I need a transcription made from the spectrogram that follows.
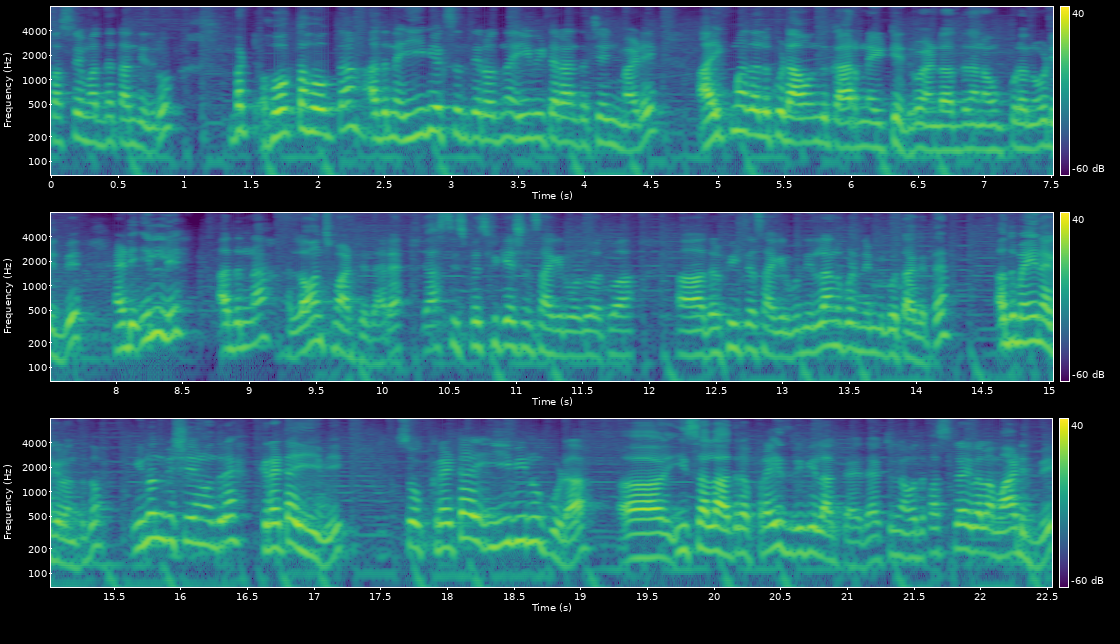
ಫಸ್ಟ್ ಟೈಮ್ ಅದನ್ನ ತಂದಿದ್ರು. ಬಟ್ ಹೋಗ್ತಾ ಹೋಗ್ತಾ ಅದನ್ನ ಇ ವಿ ಎಕ್ಸ್ ಅಂತ ಇರೋದನ್ನ ಇ ವಿಟರ್ ಅಂತ ಚೇಂಜ್ ಮಾಡಿ ಐಕ್ಮಾದಲ್ಲೂ ಕೂಡ ಆ ಒಂದು ಕಾರನ್ನ ಇಟ್ಟಿದ್ರು ಆ್ಯಂಡ್ ಅದನ್ನ ನಾವು ಕೂಡ ನೋಡಿದ್ವಿ. ಆ್ಯಂಡ್ ಇಲ್ಲಿ ಅದನ್ನ ಲಾಂಚ್ ಮಾಡ್ತಿದ್ದಾರೆ. ಜಾಸ್ತಿ ಸ್ಪೆಸಿಫಿಕೇಶನ್ಸ್ ಆಗಿರ್ಬೋದು ಅಥವಾ ಅದರ ಫೀಚರ್ಸ್ ಆಗಿರ್ಬೋದು ಎಲ್ಲನೂ ಕೂಡ ನಿಮಗೆ ಗೊತ್ತಾಗುತ್ತೆ. ಅದು ಮೈನ್ ಆಗಿರುವಂಥದ್ದು. ಇನ್ನೊಂದು ವಿಷಯ ಏನು ಅಂದರೆ Creta E V so Creta E ವಿನೂ ಕೂಡ ಈ ಸಲ ಅದರ ಪ್ರೈಸ್ ರಿವೀಲ್ ಆಗ್ತಾ ಇದೆ. ಆ್ಯಕ್ಚುಲಿ ನಾವು ಅದು ಫಸ್ಟ್ ಡ್ರೈವ್ ಎಲ್ಲ ಮಾಡಿದ್ವಿ.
